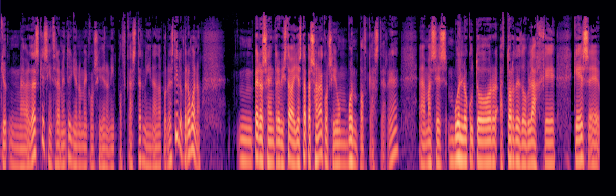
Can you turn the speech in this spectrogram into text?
Yo, la verdad es que sinceramente yo no me considero ni podcaster ni nada por el estilo, pero bueno, Mm, pero se entrevistaba. Yo esta persona considero un buen podcaster. ¿eh? Además es buen locutor, actor de doblaje, que es, eh,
